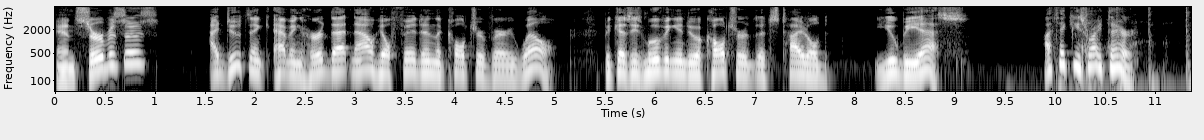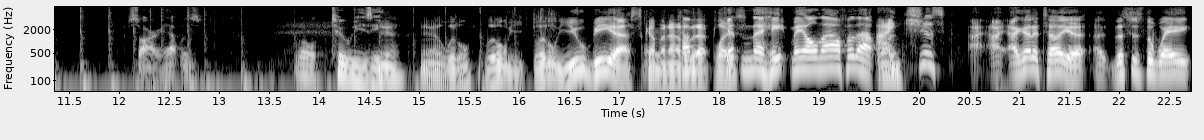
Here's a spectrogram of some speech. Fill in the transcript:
and services. I do think having heard that now, he'll fit in the culture very well because he's moving into a culture that's titled UBS. I think he's right there. Sorry, that was a little too easy. Yeah, yeah, little little little UBS coming out of I'm that place. Getting the hate mail now for that one. I just, I, I, I got to tell you, uh, this is the way,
